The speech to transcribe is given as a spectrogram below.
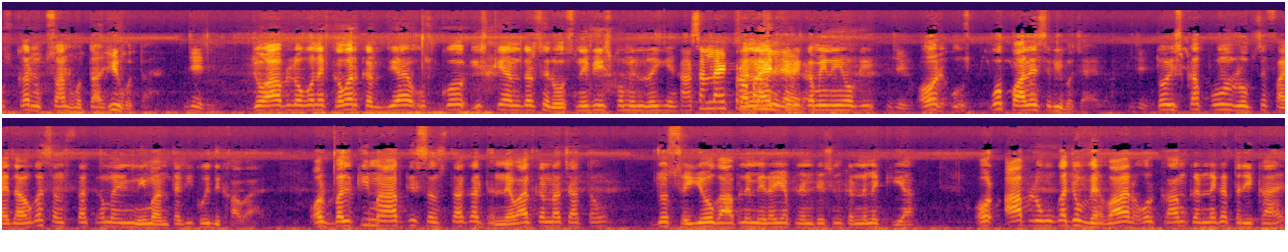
उसका नुकसान होता ही होता है। जी जी। जो आप लोगों ने कवर कर दिया है उसको इसके अंदर से रोशनी भी इसको मिल रही है। हाँ सनलाइट प्रॉपर सनलाइट की भी कमी नहीं होगी और उस, वो पाले से भी बचाएगा। तो इसका पूर्ण रूप से फ़ायदा होगा संस्था का मैं नहीं मानता कि कोई दिखावा है। और बल्कि मैं आपकी संस्था का धन्यवाद करना चाहता हूँ जो सहयोग आपने मेरा यह प्रेजेंटेशन करने में किया। और आप लोगों का जो व्यवहार और काम करने का तरीका है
